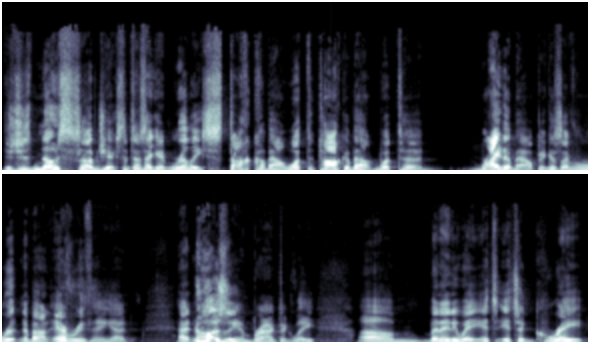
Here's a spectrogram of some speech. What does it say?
there's just no subject. Sometimes I get really stuck about what to talk about, what to write about, because I've written about everything at at nauseum practically. Um, but anyway, it's it's a great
